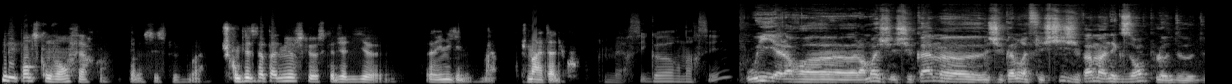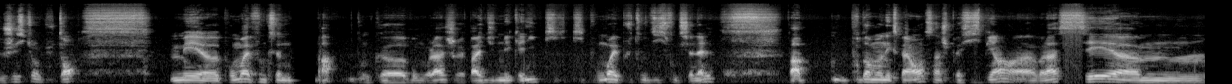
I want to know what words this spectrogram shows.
tout dépend de ce qu'on veut en faire quoi. Voilà, c'est ce que, voilà. Je compléterai pas mieux ce que ce qu'a déjà dit euh, euh, Inikin. Voilà, je m'arrête là du coup. Merci Gore, Narcy? Oui, alors, euh, alors moi j'ai quand même, euh, j'ai quand même réfléchi. J'ai quand même un exemple de, de gestion du temps, mais euh, pour moi elle fonctionne pas. Donc euh, bon voilà, je vais parler d'une mécanique qui, qui pour moi est plutôt dysfonctionnelle. Enfin, pour- dans mon expérience, hein, je précise bien. euh, voilà, c'est euh,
